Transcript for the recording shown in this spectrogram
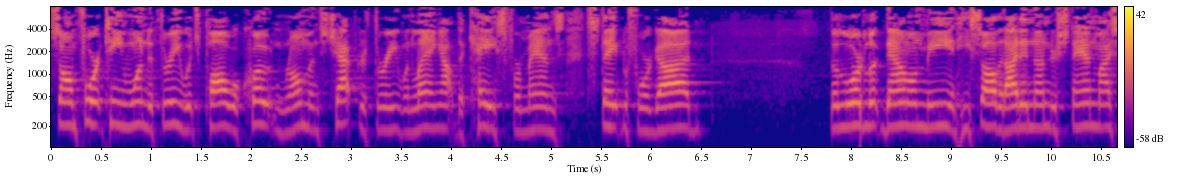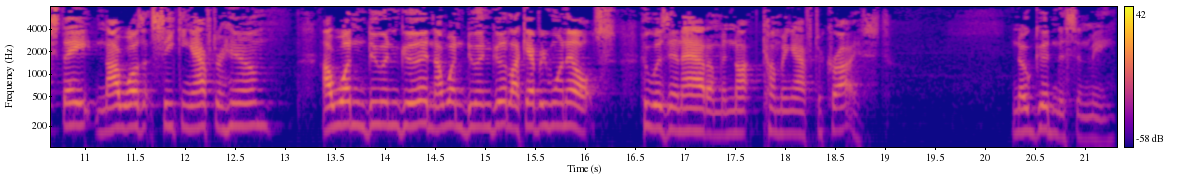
Psalm 14, 1 to 3, which Paul will quote in Romans chapter 3 when laying out the case for man's state before God. The Lord looked down on me and He saw that I didn't understand my state and I wasn't seeking after Him. I wasn't doing good and I wasn't doing good like everyone else who was in Adam and not coming after Christ. No goodness in me.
